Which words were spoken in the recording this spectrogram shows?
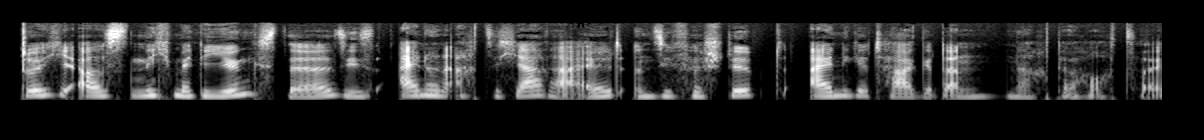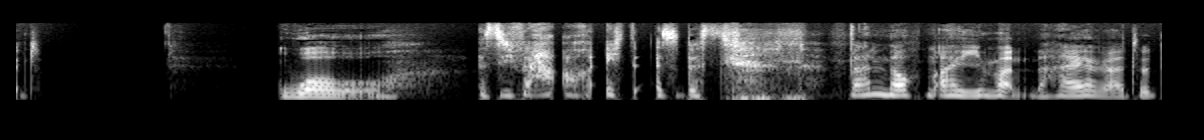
durchaus nicht mehr die jüngste. Sie ist 81 Jahre alt und sie verstirbt einige Tage dann nach der Hochzeit. Wow sie war auch echt, also dass sie dann nochmal jemanden heiratet,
